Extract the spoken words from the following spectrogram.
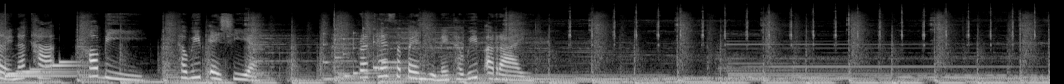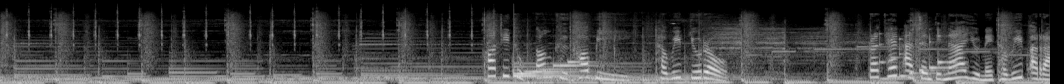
ลยนะคะ ข้อ B ทวีปเอเชีย ประเทศสเปนอยู่ในทวีปอะไร ข้อที่ถูกต้องคือข้อ B ทวีปยุโรป ประเทศอาร์เจนตินาอยู่ในทวีปอะไร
